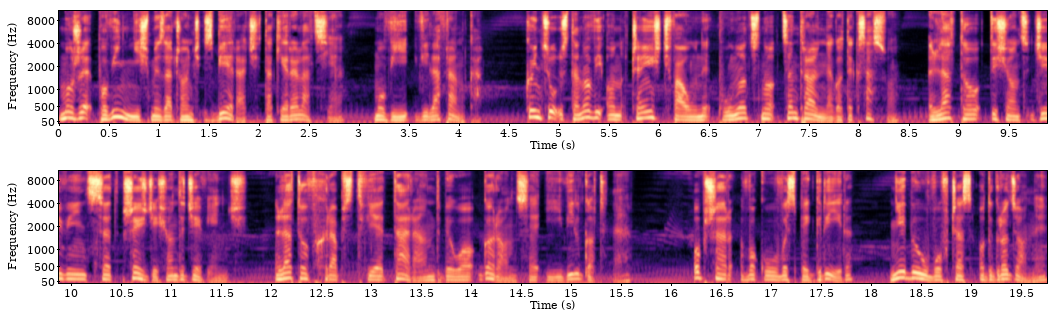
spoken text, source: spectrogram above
Może powinniśmy zacząć zbierać takie relacje, mówi Villafranca. W końcu stanowi on część fauny północno-centralnego Teksasu. Lato 1969. Lato w hrabstwie Tarant było gorące i wilgotne. Obszar wokół wyspy Greer nie był wówczas odgrodzony,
